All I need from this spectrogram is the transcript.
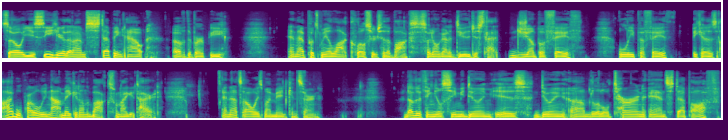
So you see here that I'm stepping out of the burpee and that puts me a lot closer to the box so I don't got to do just that jump of faith, leap of faith because I will probably not make it on the box when I get tired. And that's always my main concern. Another thing you'll see me doing is doing um, the little turn and step off.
